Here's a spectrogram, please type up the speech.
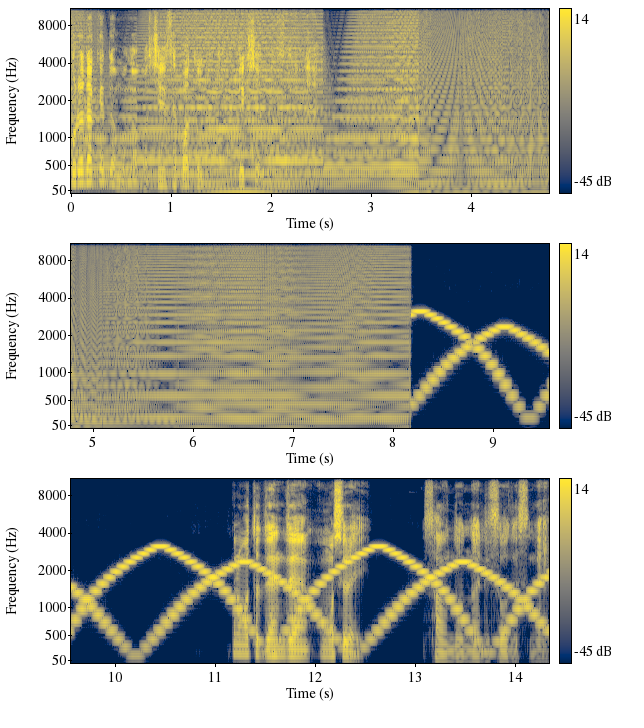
これだけでもなんかシンセパッドとかできちゃいますよね。これまた全然面白いサウンドになりそうですね。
